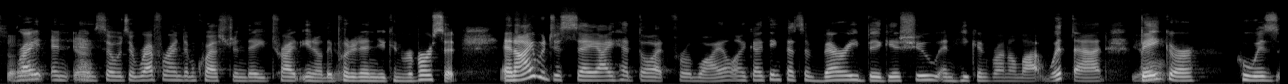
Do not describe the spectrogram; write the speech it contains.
So, right. And yeah. and so it's a referendum question. They tried, you know, they yeah. put it in, you can reverse it. And I would just say I had thought for a while, like I think that's a very big issue and he can run a lot with that. Yeah. Baker who is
